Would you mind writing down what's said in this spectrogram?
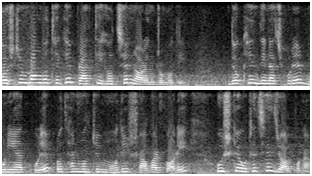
পশ্চিমবঙ্গ থেকে প্রার্থী হচ্ছেন নরেন্দ্র মোদী। দক্ষিণ দিনাজপুরের বুনিয়াদপুরে প্রধানমন্ত্রী মোদীর সভার পরে উস্কে উঠেছে জল্পনা।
